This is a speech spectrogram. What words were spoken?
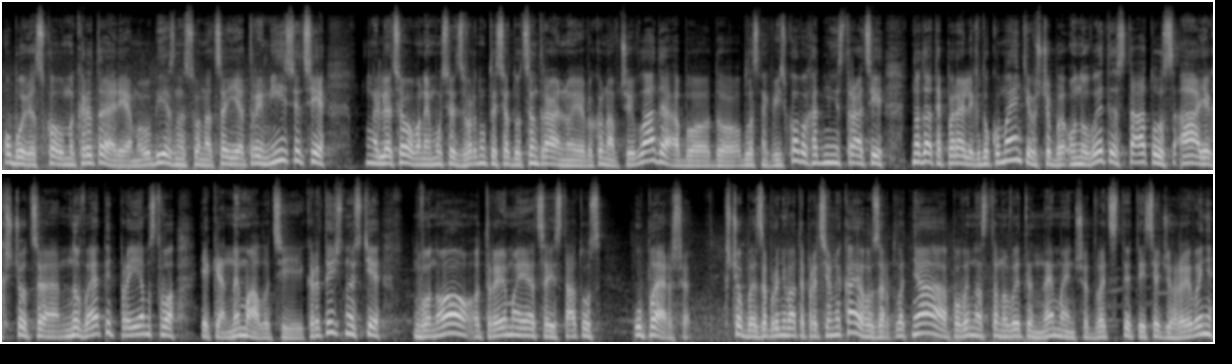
обов'язковими критеріями. У бізнесу на це є три місяці. Для цього вони мусять звернутися до центральної виконавчої влади або до обласних військових адміністрацій, надати перелік документів, щоб оновити статус. А якщо це нове підприємство, яке не мало цієї критичності, воно отримає цей статус уперше. Щоб забронювати працівника, його зарплатня повинна становити не менше 20 тисяч гривень.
